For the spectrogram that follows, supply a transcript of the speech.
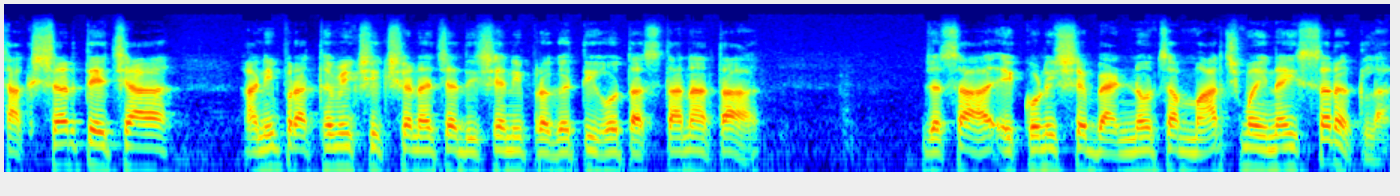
साक्षरतेच्या आणि प्राथमिक शिक्षणाच्या दिशेने प्रगती होत असताना आता जसा एकोणीसशे ब्याण्णवचा मार्च महिनाही सरकला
